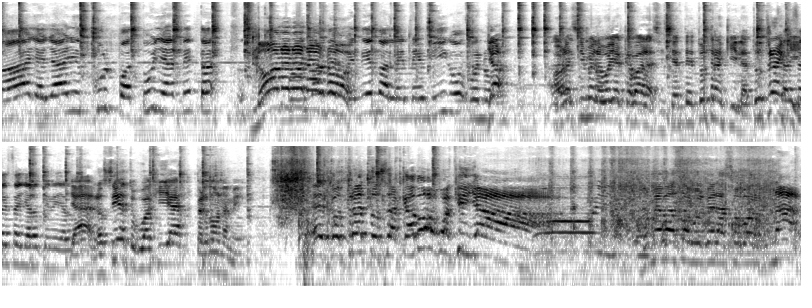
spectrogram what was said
Ay, ay, ay, es culpa tuya, neta. No, no, no, no, no. Defendiendo al enemigo. Bueno, Ya, ahora sí me lo voy a acabar, asistente. Tú tranquila, tú tranqui. Esta, esta ya lo tiene, ya lo Ya, tiene. lo siento, Guaquilla, perdóname. ¡El contrato se acabó, Guaquilla! Ay, No me vas a volver a sobornar.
